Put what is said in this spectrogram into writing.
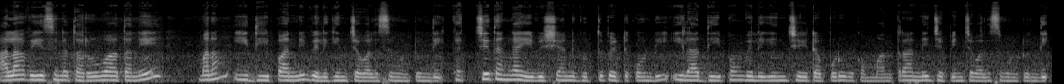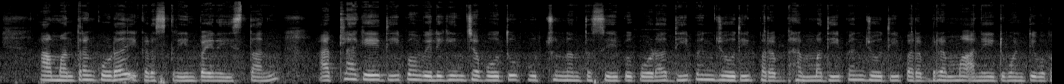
అలా వేసిన తరువాతనే మనం ఈ దీపాన్ని వెలిగించవలసి ఉంటుంది. ఖచ్చితంగా ఈ విషయాన్ని గుర్తుపెట్టుకోండి. ఇలా దీపం వెలిగించేటప్పుడు ఒక మంత్రాన్ని జపించవలసి ఉంటుంది. ఆ మంత్రం కూడా ఇక్కడ స్క్రీన్ పైన ఇస్తాను. అట్లాగే దీపం వెలిగించబోతూ కూర్చున్నంతసేపు కూడా దీపం జ్యోతి పరబ్రహ్మ దీపం జ్యోతి పరబ్రహ్మ అనేటువంటి ఒక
